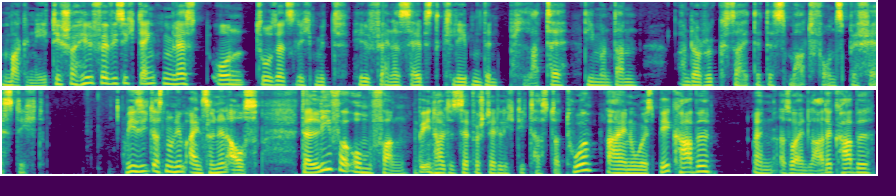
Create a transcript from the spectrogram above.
magnetischer Hilfe, wie sich denken lässt, und zusätzlich mit Hilfe einer selbstklebenden Platte, die man dann an der Rückseite des Smartphones befestigt. Wie sieht das nun im Einzelnen aus? Der Lieferumfang beinhaltet selbstverständlich die Tastatur, ein USB-Kabel, also ein Ladekabel,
